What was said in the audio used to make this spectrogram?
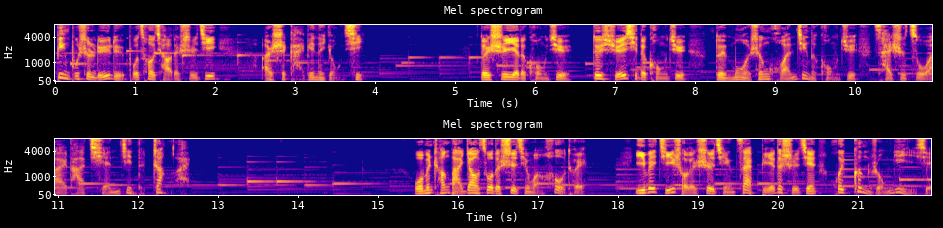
并不是屡屡不凑巧的时机，而是改变的勇气。对失业的恐惧，对学习的恐惧，对陌生环境的恐惧，才是阻碍他前进的障碍。我们常把要做的事情往后推。以为棘手的事情在别的时间会更容易一些，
